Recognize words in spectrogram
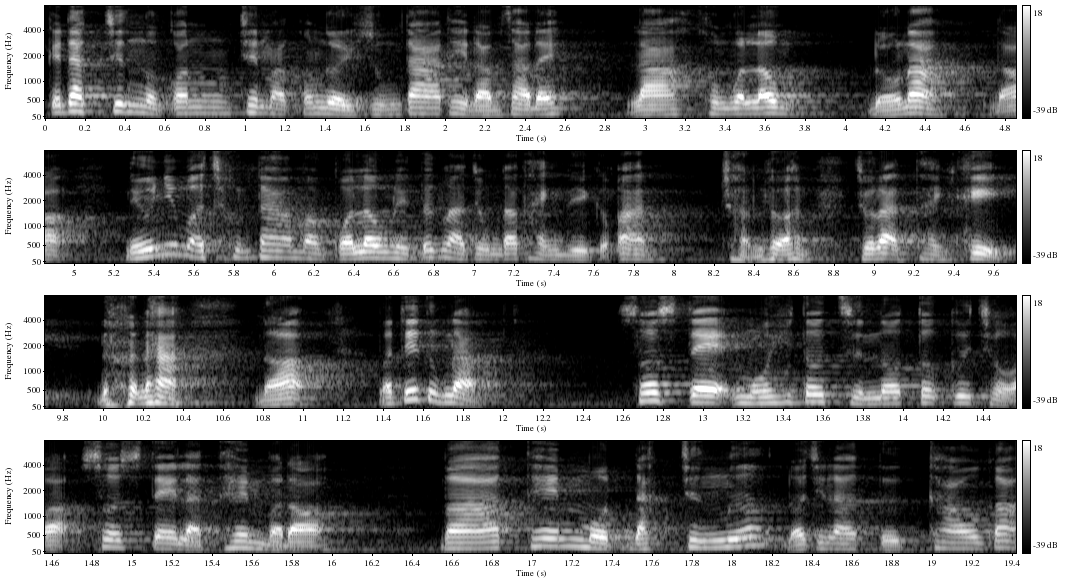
cái đặc trưng của con, trên mặt con người của chúng ta thì làm sao đây? Là không có lông. Đúng không nào? Đó, nếu như mà chúng ta mà có lông thì tức là chúng ta thành gì các bạn? Chuẩn luôn chúng ta thành khỉ. Đó là, đó. Và tiếp tục nào. Soste mohitotsu no tokucho wa soste là thêm vào đó. Và thêm một đặc trưng nữa, đó chính là từ kao ga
